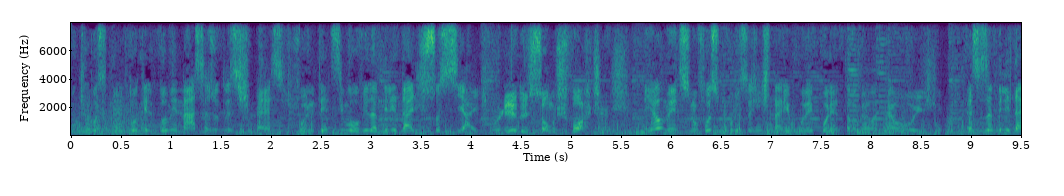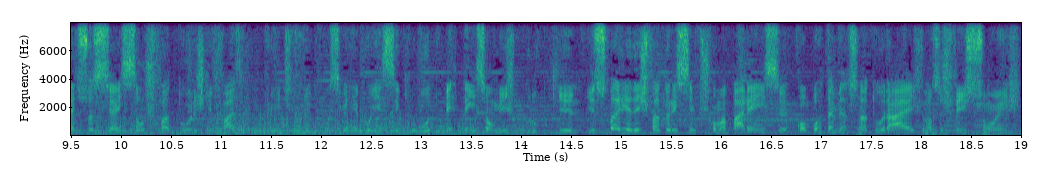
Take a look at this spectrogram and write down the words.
o que possibilitou que ele dominasse as outras espécies, foi ele ter desenvolvido habilidades sociais. Unidos somos fortes. E realmente, se não fosse por isso, a gente estaria por aí coletando grama até hoje. Essas habilidades sociais são os fatores que fazem com que o indivíduo consiga reconhecer que o outro pertence ao mesmo grupo que ele. Isso varia desde fatores simples como aparência, comportamentos naturais, nossas feições,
